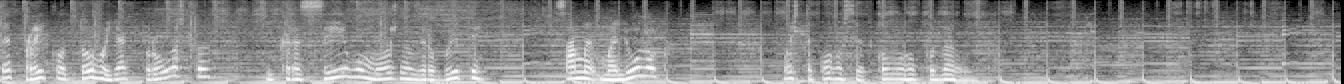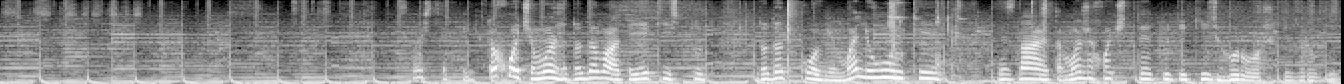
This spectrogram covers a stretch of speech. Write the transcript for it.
Це приклад того, як просто і красиво можна зробити саме малюнок ось такого святкового подарунку. Ось такий. Хто хоче, може додавати якісь тут додаткові малюнки. Не знаю, там, може хочете тут якісь горошки зробити.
